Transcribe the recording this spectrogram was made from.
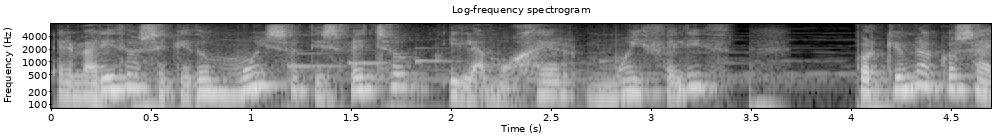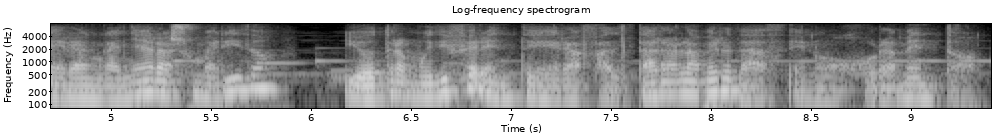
El marido se quedó muy satisfecho y la mujer muy feliz, porque una cosa era engañar a su marido y otra muy diferente era faltar a la verdad en un juramento.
